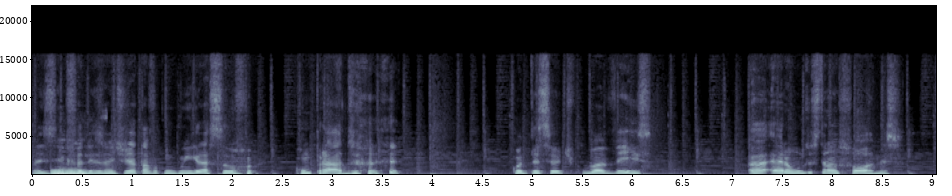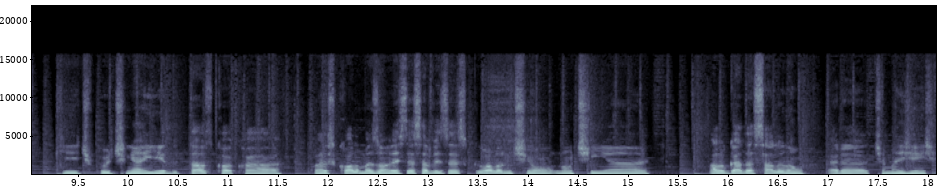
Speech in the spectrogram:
Mas Uhum. infelizmente eu já tava com o ingresso comprado. Aconteceu, tipo, uma vez. ah, era um dos Transformers. Que, tipo, eu tinha ido e tal com a, com, a, com a escola, mas uma vez dessa vez a escola não tinha, não tinha alugado a sala, não. Era, tinha mais gente.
